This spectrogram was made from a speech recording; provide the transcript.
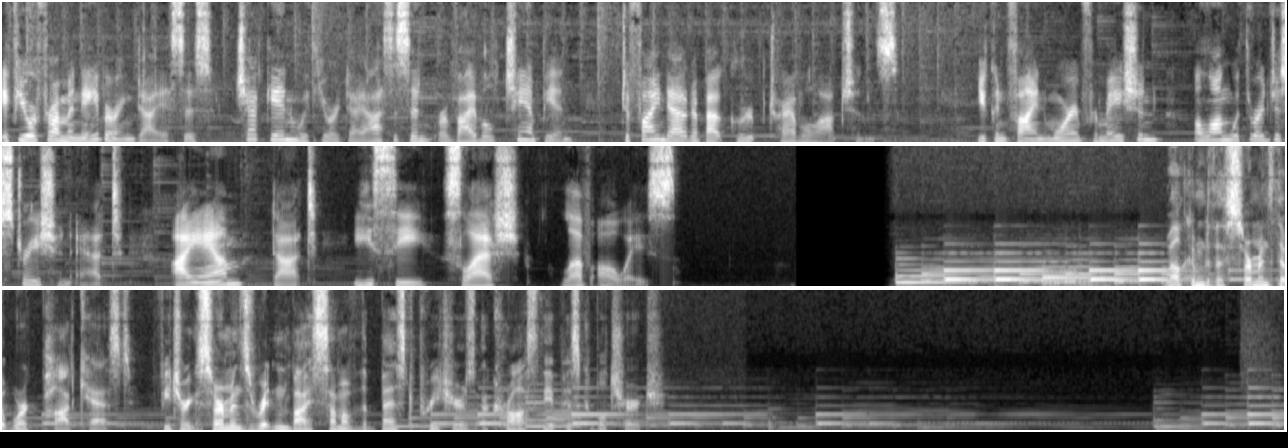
If you're from a neighboring diocese, check in with your diocesan revival champion to find out about group travel options. You can find more information along with registration at iam.ec slash lovealways. Welcome to the Sermons That Work podcast, featuring sermons written by some of the best preachers across the Episcopal Church.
